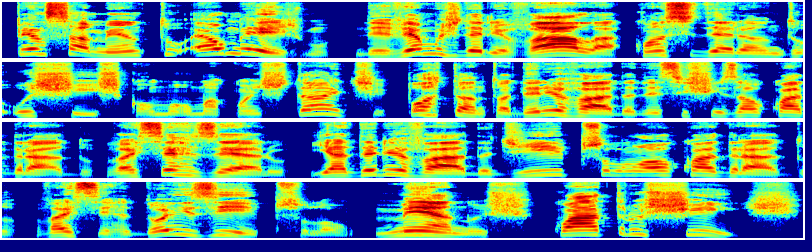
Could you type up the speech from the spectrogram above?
pensamento é o mesmo. Devemos derivá-la considerando o x como uma constante, portanto, a derivada desse x ao quadrado vai ser zero, e a derivada de y ao quadrado vai ser 2y menos 4x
